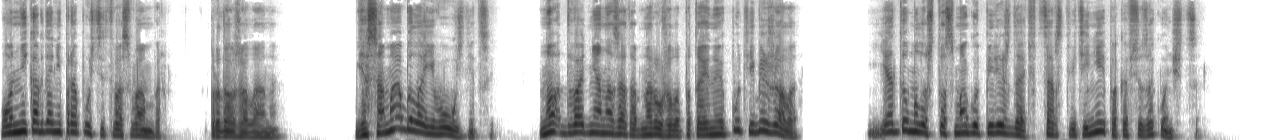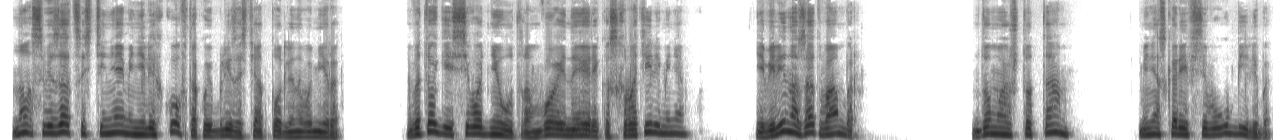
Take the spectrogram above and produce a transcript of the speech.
Он никогда не пропустит вас в Амбар, — продолжала она. — Я сама была его узницей, но два дня назад обнаружила потайной путь и бежала. Я думала, что смогу переждать в царстве теней, пока все закончится. Но связаться с тенями нелегко в такой близости от подлинного мира. В итоге сегодня утром воины Эрика схватили меня и вели назад в Амбар. Думаю, что там меня, скорее всего, убили бы.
